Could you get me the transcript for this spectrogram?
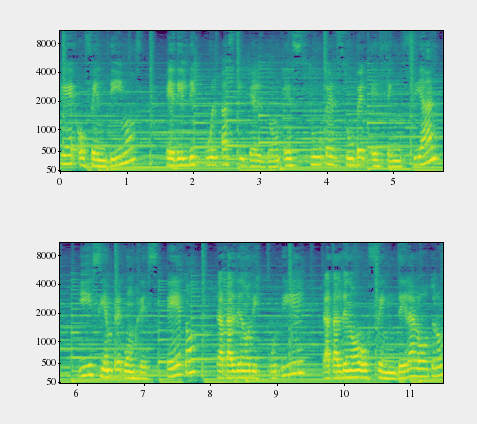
que ofendimos, pedir disculpas y perdón es súper, súper esencial y siempre con respeto, tratar de no discutir, tratar de no ofender al otro.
